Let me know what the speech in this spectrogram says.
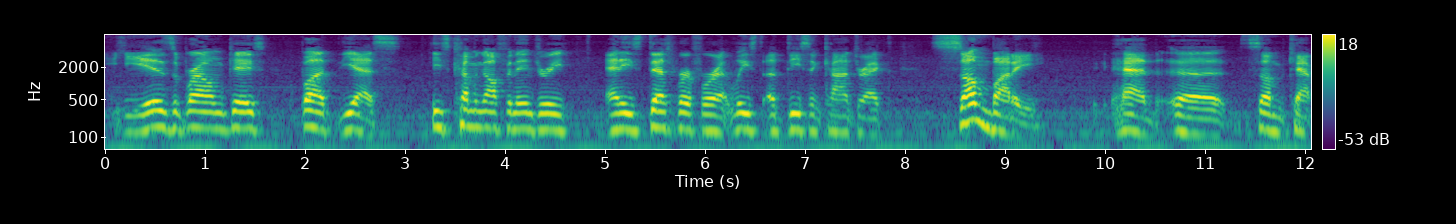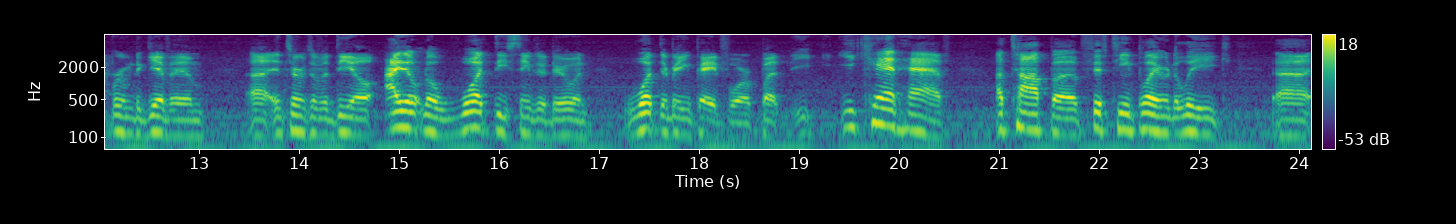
he is a problem case, but yes, he's coming off an injury and he's desperate for at least a decent contract. Somebody had uh, some cap room to give him uh, in terms of a deal. I don't know what these teams are doing, what they're being paid for, but y- you can't have a top uh, 15 player in the league, uh,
